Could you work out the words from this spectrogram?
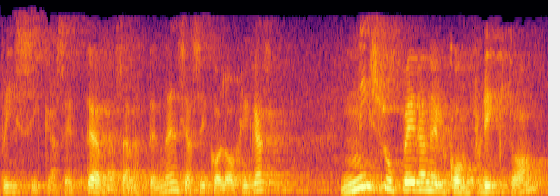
físicas externas a las tendencias psicológicas ni superan el conflicto,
